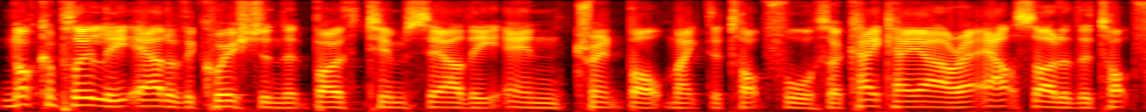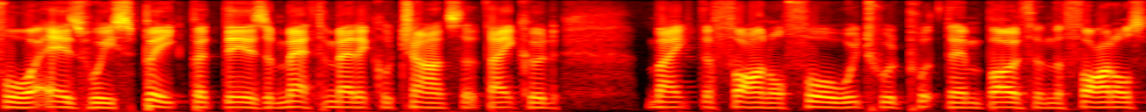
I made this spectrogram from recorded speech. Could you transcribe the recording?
Not completely out of the question that both Tim Southee and Trent Boult make the top four. So, KKR are outside of the top four as we speak, but there's a mathematical chance that they could make the final four, which would put them both in the finals.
